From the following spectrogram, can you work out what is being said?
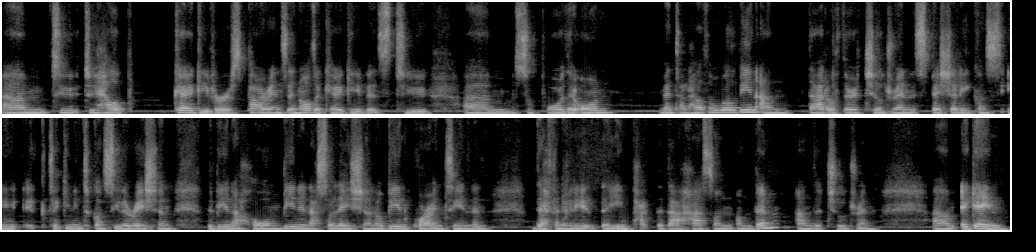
um, to, to help caregivers, parents and other caregivers to um, support their own mental health and well-being and that of their children, especially in, taking into consideration the being at home, being in isolation or being quarantined and definitely the impact that that has on, on them and the children. Um, again,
